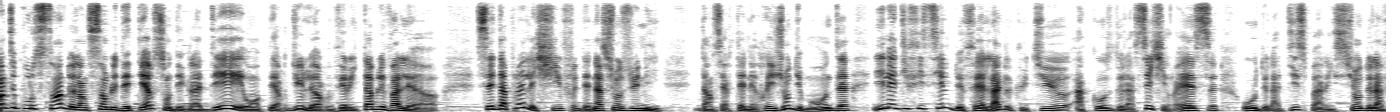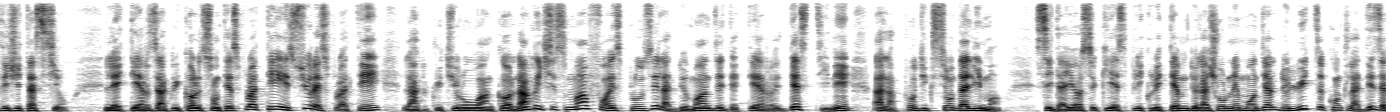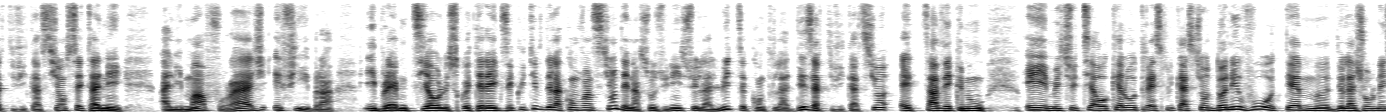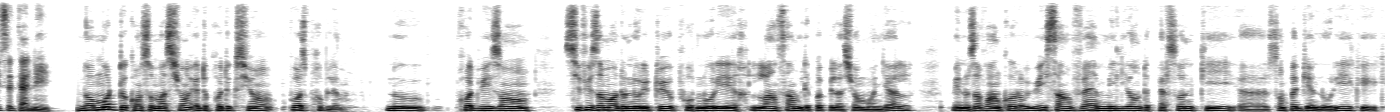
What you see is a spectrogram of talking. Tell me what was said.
30% de l'ensemble des terres sont dégradées et ont perdu leur véritable valeur. C'est d'après les chiffres des Nations Unies. Dans certaines régions du monde, il est difficile de faire l'agriculture à cause de la sécheresse ou de la disparition de la végétation. Les terres agricoles sont exploitées et surexploitées. L'agriculture ou encore l'enrichissement font exploser la demande des terres destinées à la production d'aliments. C'est d'ailleurs ce qui explique le thème de la journée mondiale de lutte contre la désertification cette année. Aliments fourrage et fibres. Ibrahim Tiao, le secrétaire exécutif de la Convention des Nations Unies sur la lutte contre la désertification, est avec nous. Et Monsieur Tiao, quelle autre explication donnez-vous au thème de la journée cette année? Nos modes de consommation et de production posent problème. Nous produisons suffisamment de nourriture pour nourrir l'ensemble des populations mondiales, mais nous avons encore 820 millions de personnes qui ne euh, sont pas bien nourries, qui,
